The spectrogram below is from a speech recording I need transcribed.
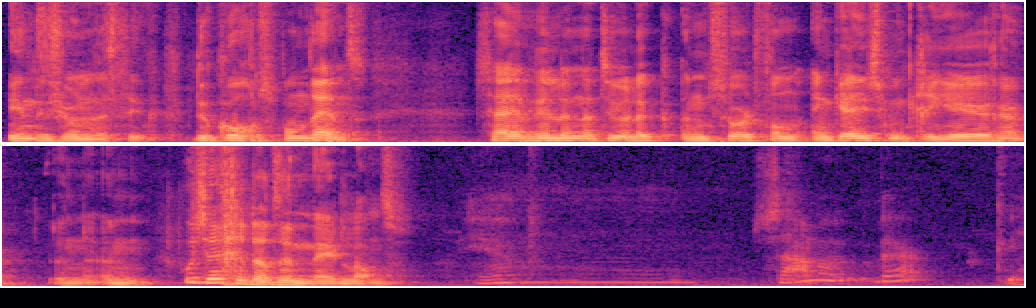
in de journalistiek? De correspondent. Zij willen natuurlijk een soort van engagement creëren. Een, een, hoe zeg je dat in het Nederlands? Ja. Samenwerking?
